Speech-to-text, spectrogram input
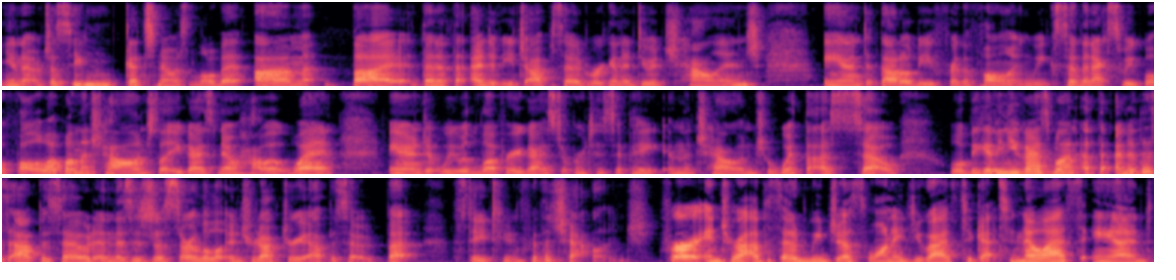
you know, just so you can get to know us a little bit. Um, but then at the end of each episode, we're gonna do a challenge, and that'll be for the following week. So the next week we'll follow up on the challenge, let you guys know how it went, and we would love for you guys to participate in the challenge with us. So we'll be giving you guys one at the end of this episode, and this is just our little introductory episode. But stay tuned for the challenge. For our intro episode, we just wanted you guys to get to know us and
